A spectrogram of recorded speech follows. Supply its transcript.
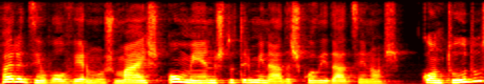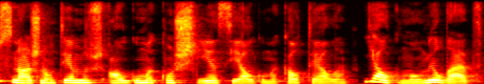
para desenvolvermos mais ou menos determinadas qualidades em nós. Contudo, se nós não temos alguma consciência, alguma cautela e alguma humildade,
